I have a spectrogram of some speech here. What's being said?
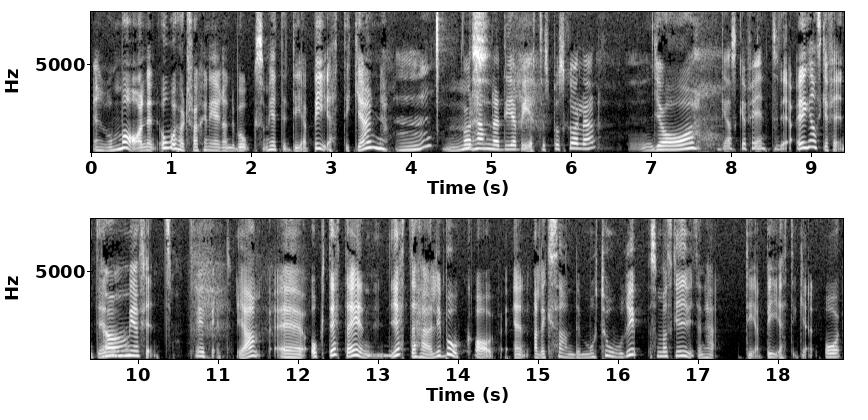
en roman, en oerhört fascinerande bok som heter Diabetikern. Mm. Mm. Var hamnar diabetes på skalan? Ja. Ganska fint. Det är ganska fint, det är ja. mer fint. Det är fint. Ja, eh, och detta är en jättehärlig bok av en Alexander Motori som har skrivit den här diabetikern. Och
